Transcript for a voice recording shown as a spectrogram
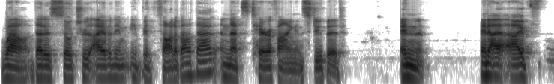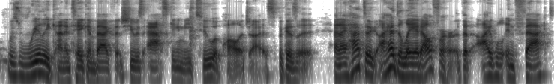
Wow, that is so true. I haven't even- thought about that, and that's terrifying and stupid. And and I I was really kind of taken back that she was asking me to apologize because it, and I had to I had to lay it out for her that I will in fact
